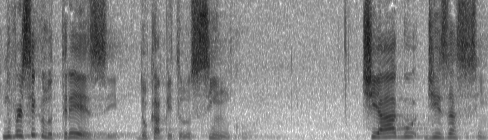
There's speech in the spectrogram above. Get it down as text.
No versículo 13 do capítulo 5, Tiago diz assim:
